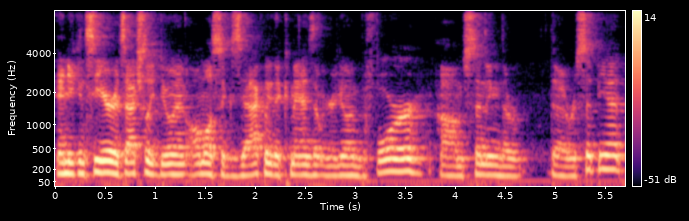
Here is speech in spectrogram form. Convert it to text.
And you can see here it's actually doing almost exactly the commands that we were doing before, um, sending the the recipient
